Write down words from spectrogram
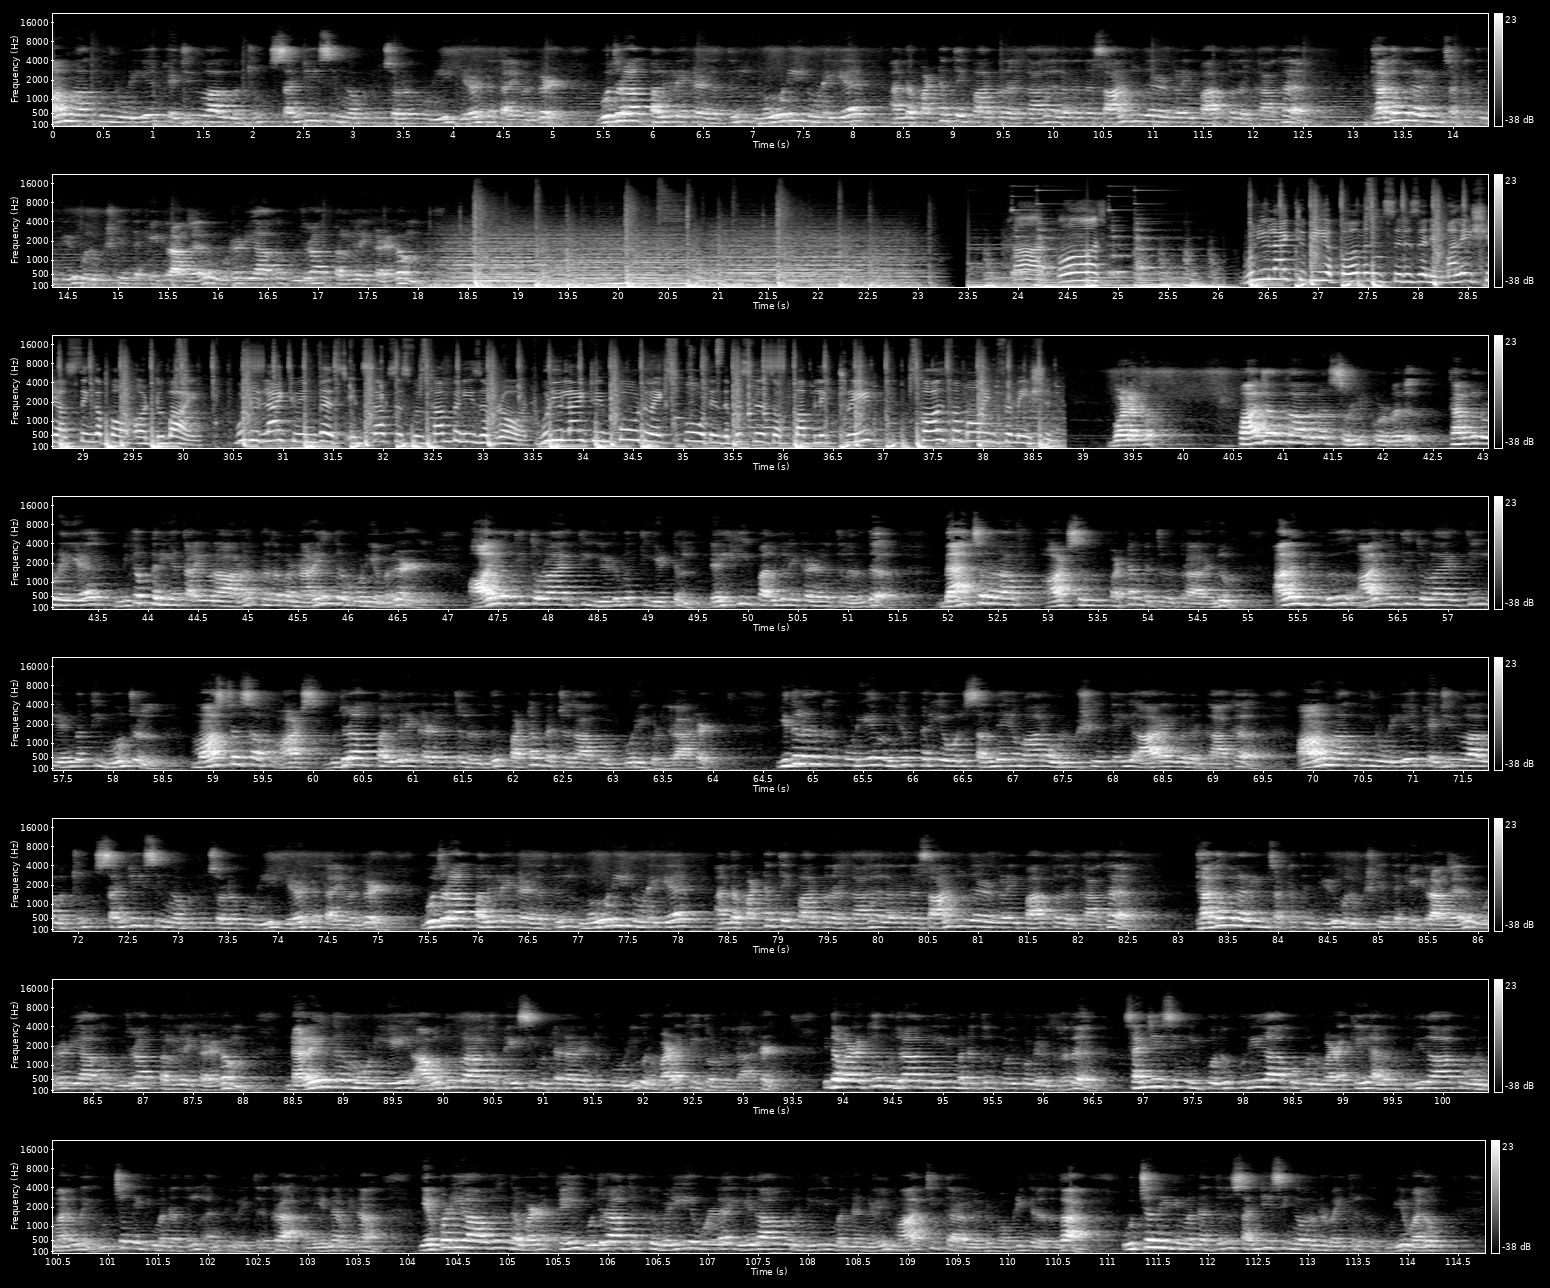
ஆம் ஆத்மியினுடைய கெஜ்ரிவால் மற்றும் சஞ்சய் சிங் அப்படின்னு சொல்லக்கூடிய இரண்டு தலைவர்கள் குஜராத் பல்கலைக்கழகத்தில் மோடியினுடைய அந்த பட்டத்தை பார்ப்பதற்காக அல்லது அந்த சான்றிதழ்களை பார்ப்பதற்காக தகவல் அறியும் சட்டத்தின் கீழ் ஒரு விஷயத்தை கேட்கிறாங்க. உடனடியாக குஜராத் பல்கலைக்கழகம் post Would you like to be a permanent citizen in Malaysia, Singapore, or Dubai? Would you like to invest in successful companies abroad? Would you like to import or export in the business of public trade? Call for more information. வணக்கம் பாஜகவினர் சொல்லிக் கொள்வது தங்களுடைய மிகப்பெரிய தலைவரான பிரதமர் நரேந்திர மோடி அவர்கள் ஆயிரத்தி தொள்ளாயிரத்தி எழுபத்தி எட்டில் டெல்லி பல்கலைக்கழகத்திலிருந்து பேச்சுலர் ஆஃப் ஆர்ட்ஸில் பட்டம் பெற்றிருக்கிறார் என்றும் அதன் பின்பு ஆயிரத்தி தொள்ளாயிரத்தி எண்பத்தி மூன்றில் மாஸ்டர்ஸ் ஆஃப் ஆர்ட்ஸ் குஜராத் பல்கலைக்கழகத்திலிருந்து பட்டம் பெற்றதாகவும் கூறிக்கொள்கிறார்கள். இதில் இருக்கக்கூடிய மிகப்பெரிய ஒரு சந்தேகமான ஒரு விஷயத்தை ஆராய்வதற்காக ஆம் ஆத்மியினுடைய கெஜ்ரிவால் மற்றும் சஞ்சய் சிங் அப்படின்னு சொல்லக்கூடிய இரண்டு தலைவர்கள் குஜராத் பல்கலைக்கழகத்தில் மோடியினுடைய அந்த பட்டத்தை பார்ப்பதற்காக அல்லது அந்த சான்றிதழ்களை பார்ப்பதற்காக தகவல் அறியும் சட்டத்தின் கீழ் ஒரு விஷயத்தை கேட்கிறாங்க. உடனடியாக குஜராத் பல்கலைக்கழகம் நரேந்திர மோடியை அவதூறாக பேசிவிட்டனர் என்று கூறி ஒரு வழக்கை தொடர்கிறார்கள். இந்த வழக்கு குஜராத் நீதிமன்றத்தில் போய்கொண்டிருக்கிறது சஞ்சய் சிங் இப்போது புதிதாக ஒரு வழக்கை அல்லது புதிதாக ஒரு மனுவை உச்ச நீதிமன்றத்தில் அனுப்பி வைத்திருக்கிறார். அது என்ன அப்படின்னா எப்படியாவது இந்த வழக்கை குஜராத்திற்கு வெளியே உள்ள ஏதாவது ஒரு நீதிமன்றங்களில் மாற்றி தர வேண்டும் அப்படிங்கிறது தான் உச்ச நீதிமன்றத்தில் சஞ்சய் சிங் அவர்கள் வைத்திருக்கக்கூடிய மனு.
